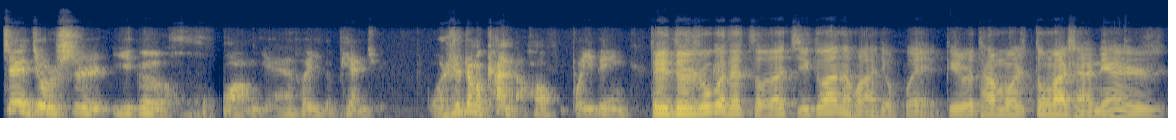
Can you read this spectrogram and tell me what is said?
这就是一个谎言和一个骗局。我是这么看的哈，不一定。对对，如果他走到极端的话，就会，比如他们东方闪电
